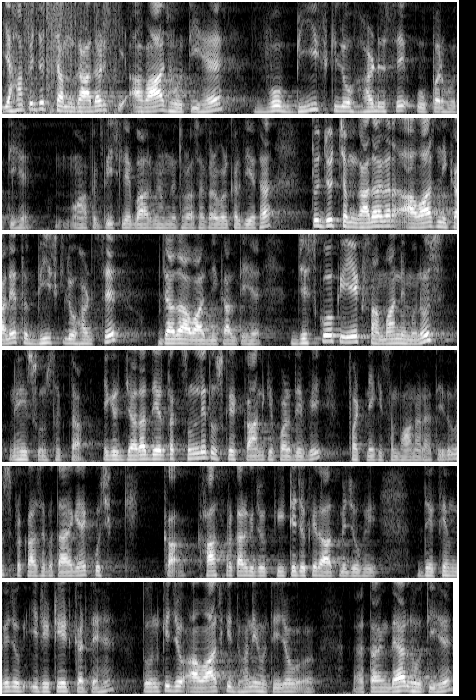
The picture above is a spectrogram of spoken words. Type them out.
यहाँ पे जो चमगादड़ की आवाज़ होती है, वो 20 किलो हर्ड से ऊपर होती है। वहाँ पे पिछले बार में हमने थोड़ा सा गड़बड़ कर दिया था। तो जो चमगादड़ अगर आवाज़ निकाले तो 20 किलो हर्ड से ज़्यादा आवाज़ निकालती है, जिसको कि एक सामान्य मनुष्य नहीं सुन सकता। अगर ज़्यादा देर तक सुन ले तो उसके कान के पर्दे भी फटने की संभावना रहती है। तो उस प्रकार से बताया गया कुछ खास प्रकार के जो कीटे जो कि रात में जो भी देखते होंगे, जो इरीटेट करते हैं तो उनकी जो आवाज़ की ध्वनि होती है, जो तरंगदैर्ध होती है,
